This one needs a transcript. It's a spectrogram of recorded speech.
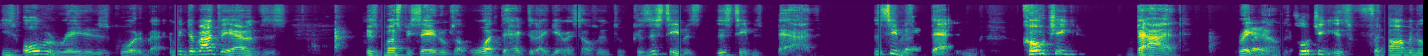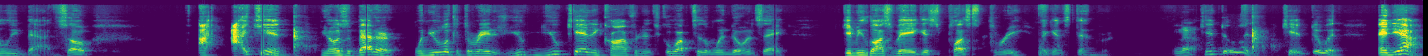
He's overrated as a quarterback. I mean, Davante Adams is is must be saying to himself, what the heck did I get myself into? Because this team is this team is bad. This team is Right. bad. Coaching bad right, Right. now. The coaching is phenomenally bad. So I I can't, you know, as a bettor, when you look at the Raiders, you you can in confidence go up to the window and say, give me Las Vegas plus three against Denver. No. Can't do it. Can't do it. And yeah,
